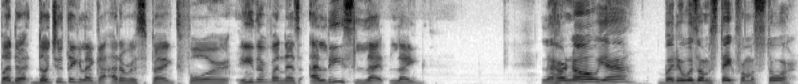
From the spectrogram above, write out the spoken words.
But uh, don't you think, like, out of respect for either Vanessa, at least let like, let her know, yeah. But it was a mistake from a store.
